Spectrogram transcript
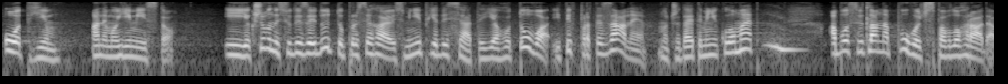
от їм, а не моє місто. І якщо вони сюди зайдуть, то присягаюсь, мені 50, і я готова йти в партизани. Ну чи дайте мені кулемет. Або Світлана Пугоч з Павлограда.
